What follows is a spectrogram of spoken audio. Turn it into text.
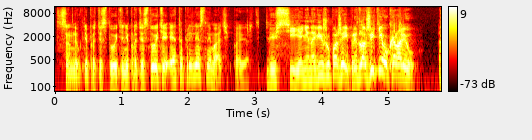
Сен-Люк, не протестуйте, не протестуйте. Это прелестный мальчик, поверьте. Бюсси, я ненавижу пажей. Предложите его королю.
